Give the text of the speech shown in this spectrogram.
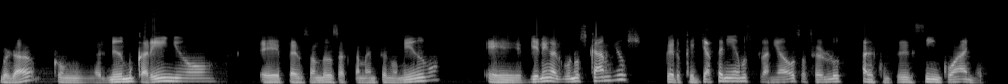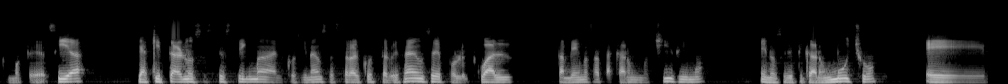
¿verdad? Con el mismo cariño, pensando exactamente en lo mismo. vienen algunos cambios, pero que ya teníamos planeados hacerlo al cumplir cinco años, como te decía, ya quitarnos este estigma del cocina ancestral costarricense, por el cual también nos atacaron muchísimo y nos criticaron mucho, eh,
